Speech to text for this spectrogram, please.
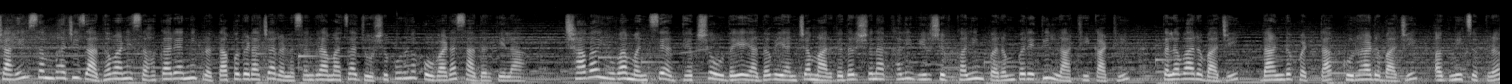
शाहीर संभाजी जाधव आणि सहकाऱ्यांनी प्रतापगडाच्या रणसंग्रामाचा जोशपूर्ण पोवाडा सादर केला. छावा युवा मंचचे अध्यक्ष उदय यादव यांच्या मार्गदर्शनाखाली वीर शिवकालीन परंपरेतील लाठीकाठी तलवारबाजी दांडपट्टा कुऱ्हाडबाजी अग्निचक्र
